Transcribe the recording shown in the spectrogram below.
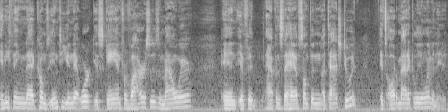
Anything that comes into your network is scanned for viruses and malware. And if it happens to have something attached to it, it's automatically eliminated.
